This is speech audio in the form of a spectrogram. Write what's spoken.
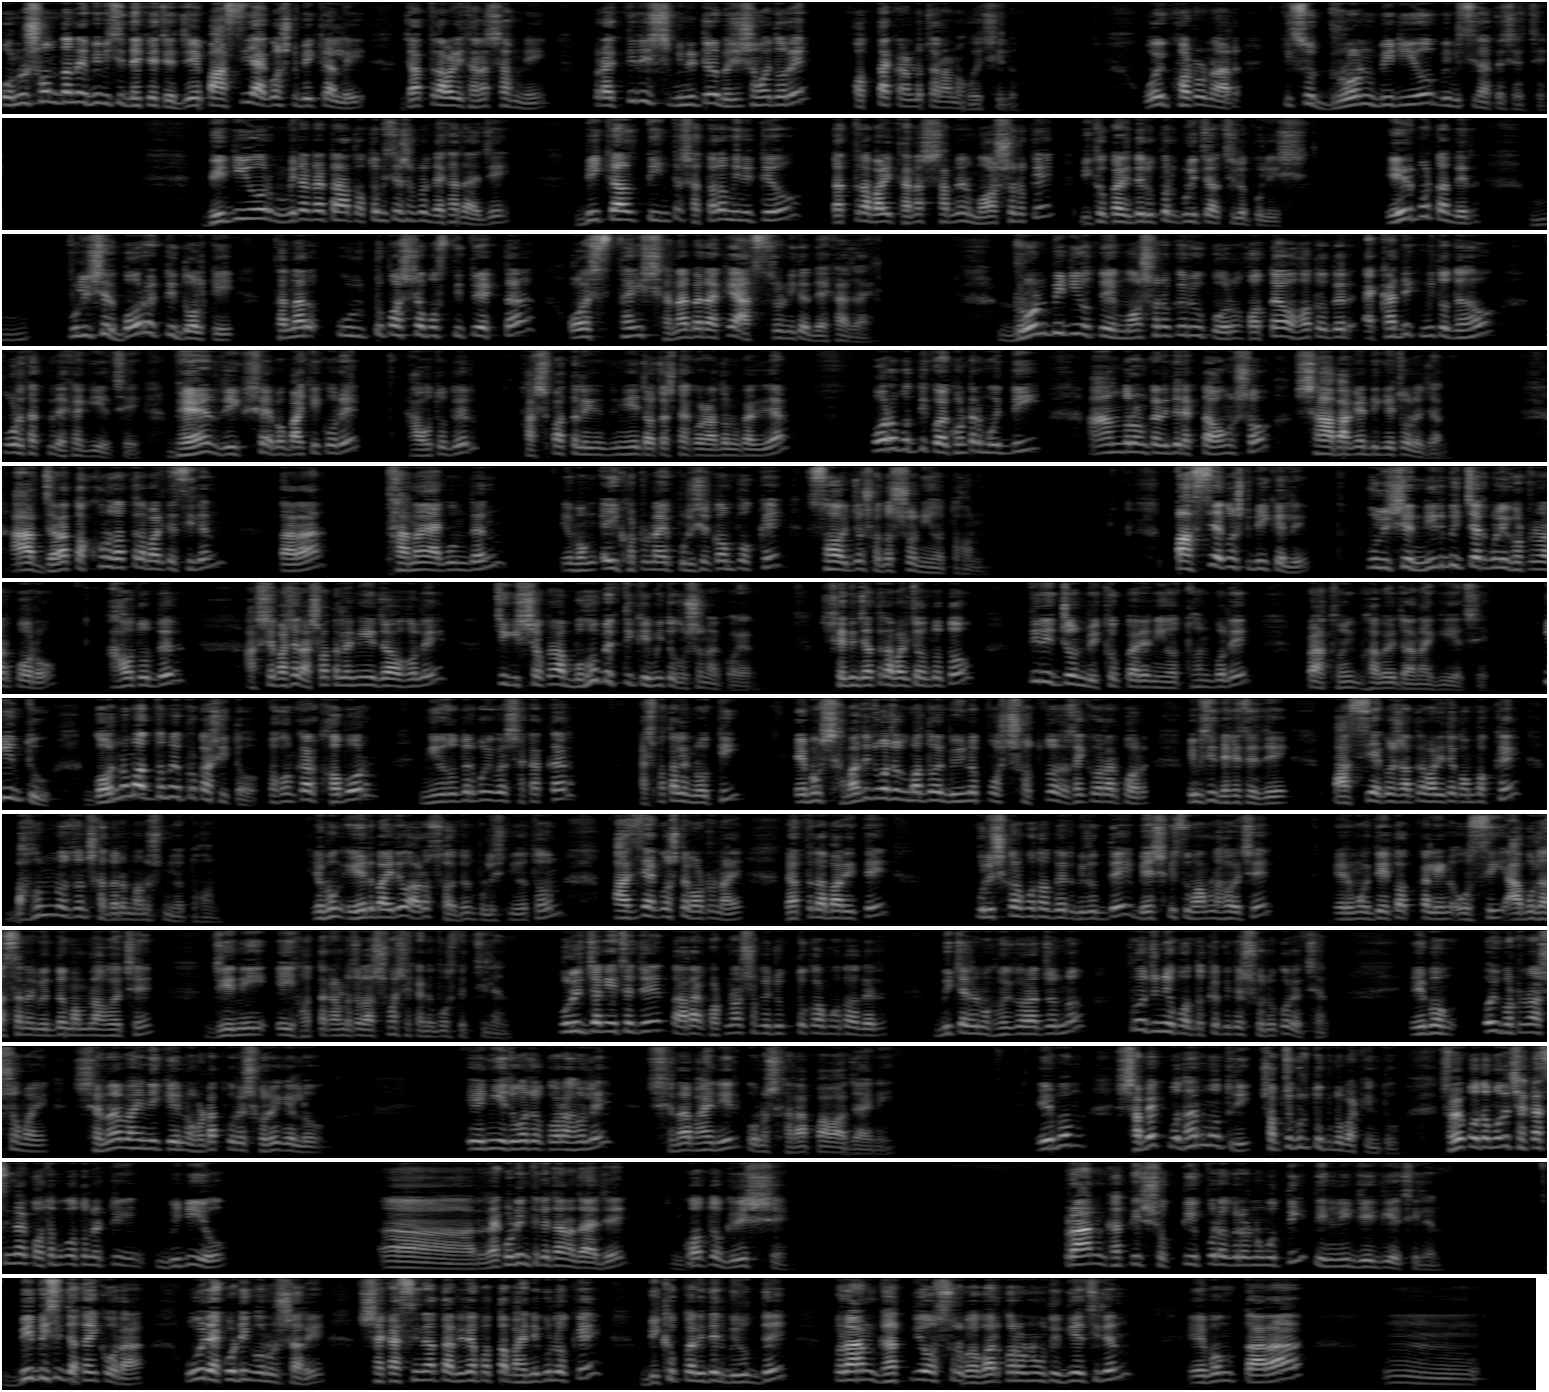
অনুসন্ধানে বিবিসি দেখেছে যে পাঁচই আগস্ট বিকালে যাত্রাবাড়ি থানার সামনে প্রায় তিরিশ মিনিটের বেশি সময় ধরে হত্যাকাণ্ড চালানো হয়েছিল। ওই ঘটনার কিছু ড্রোন ভিডিও বিবিসির হাতে এসেছে। ভিডিওর মেটাডাটা তথ্য বিশ্লেষণ করে দেখা যায় যে বিকাল তিনটা সতেরো মিনিটেও যাত্রাবাড়ি থানার সামনের মহাসড়কে বিক্ষোভকারীদের উপর গুলি চালাচ্ছিল পুলিশ। এরপর তাদের পুলিশের বড় একটি দলকে থানার উল্টো পাশে অবস্থিত একটা অস্থায়ী সেনাবেড়াকে আশ্রয় নিতে দেখা যায়। ড্রোন ভিডিওতে মহাসড়কের উপর হতাহতদের একাধিক মৃতদেহ পড়ে থাকতে দেখা গিয়েছে। ভ্যান রিক্সা এবং বাকি করে আহতদের হাসপাতালে নিয়ে যথেষ্ট করে আন্দোলনকারীরা। পরবর্তী কয়েক ঘণ্টার মধ্যেই আন্দোলনকারীদের একটা অংশ শাহবাগের দিকে চলে যান। আর যারা তখন যাত্রা বাড়িতে ছিলেন, তারা থানায় আগুন দেন এবং এই ঘটনায় পুলিশের কমপক্ষে ছয়জন সদস্য নিহত হন। পাঁচই আগস্ট বিকেলে পুলিশের নির্বিচারগুলি ঘটনার পরও আহতদের আশেপাশের হাসপাতালে নিয়ে যাওয়া হলে চিকিৎসকরা বহু ব্যক্তিকে মৃত ঘোষণা করেন। সেদিন যাত্রাবাড়িতে অন্তত তিরিশ জন বিক্ষোভকারী নিহত হন বলে প্রাথমিকভাবে জানা গিয়েছে। কিন্তু গণমাধ্যমে প্রকাশিত তখনকার খবর, নিহতদের পরিবার সাক্ষাৎকার হাসপাতালের নথি এবং সামাজিক যোগাযোগ মাধ্যমে বিভিন্ন পোস্ট সত্য যাচাই করার পর বিবিসি দেখেছে যে পাঁচই আগস্ট যাত্রাবাড়িতে কমপক্ষে বাহান্ন জন সাধারণ মানুষ নিহত হন এবং এর বাইরেও আরও ছয়জন পুলিশ নিহত হন। পাঁচই আগস্টের ঘটনায় যাত্রাবাড়িতে পুলিশ কর্মকর্তাদের বিরুদ্ধে বেশ কিছু মামলা হয়েছে। এর মধ্যে তৎকালীন ওসি আবুল হাসানের বিরুদ্ধে মামলা হয়েছে, যিনি এই হত্যাকাণ্ড চলার সময় সেখানে উপস্থিত ছিলেন। পুলিশ জানিয়েছে যে তারা ঘটনার সঙ্গে যুক্ত কর্মকর্তাদের বিচারের মুখী করার জন্য প্রয়োজনীয় পদক্ষেপ নিতে শুরু করেছেন এবং ওই ঘটনার সময় সেনাবাহিনী কেন হঠাৎ করে সরে গেল। এ নিয়ে যোগাযোগ করা হলে সেনাবাহিনীর কোনো সাড়া পাওয়া যায়নি। এবং সাবেক প্রধানমন্ত্রী, সবচেয়ে গুরুত্বপূর্ণ কিন্তু, সাবেক প্রধানমন্ত্রী শেখ হাসিনার কথোপকথন একটি ভিডিও রেকর্ডিং থেকে জানা যায় যে গত গ্রীষ্মে প্রাণঘাতী শক্তি প্রয়োগের অনুমতি তিনি নিজেই দিয়েছিলেন। বিবিসি যাচাই করা ওই রেকর্ডিং অনুসারে শেখ হাসিনা তার নিরাপত্তা বাহিনীগুলোকে বিক্ষোভকারীদের বিরুদ্ধে প্রাণঘাতী অস্ত্র ব্যবহার করার অনুমতি দিয়েছিলেন এবং তারা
